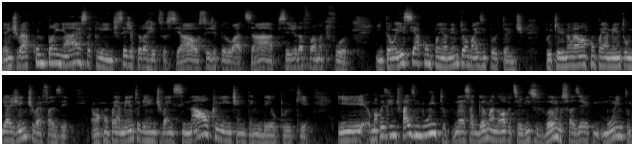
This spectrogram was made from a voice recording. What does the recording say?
A gente vai acompanhar essa cliente, seja pela rede social, seja pelo WhatsApp, seja da forma que for. Então esse acompanhamento é o mais importante, porque ele não é um acompanhamento onde a gente vai fazer. É um acompanhamento onde a gente vai ensinar o cliente a entender o porquê. E uma coisa que a gente faz muito nessa gama nova de serviços, vamos fazer muito,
